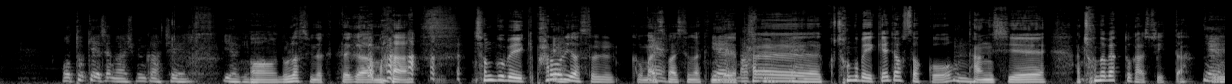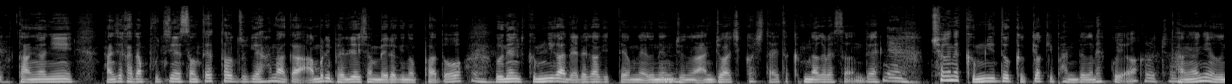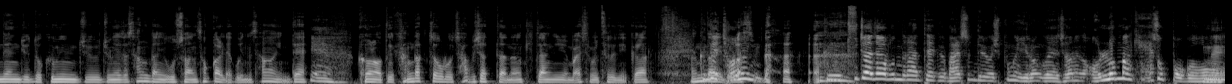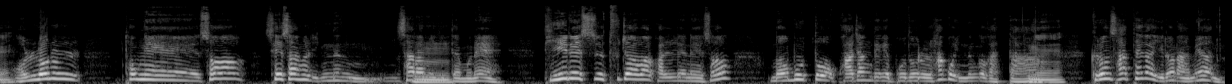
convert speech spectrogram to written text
어떻게 생각하십니까? 제 이야기. 어, 놀랐습니다. 그때가 아마 1900, 8월이었을 그 말씀하신 것 같은데, 예, 8, 1900이 깨졌었고, 음. 당시에 1500도 갈 수 있다. 예. 그리고 당연히 당시 가장 부진했던 섹터 중에 하나가 아무리 valuation 매력이 높아도 예. 은행 금리가 내려가기 때문에 은행주는 음. 안 좋아질 것이다 해서 급락을 했었는데, 예. 최근에 금리도 급격히 반등을 했고요. 그렇죠. 당연히 은행주도 금융주 중에서 상당히 우수한 성과를 내고 있는 상황인데, 예. 그건 어떻게 감각적으로 잡으셨다는 기장님의 말씀을 들으니까 근데 저는 그 투자자분들한테 그 말씀드리고 싶은 건 이런 거예요. 저는 언론만 계속 보고 네. 언론을 통해서 세상을 읽는 사람이기 음. 때문에 DLS 투자와 관련해서 너무 또 과장되게 보도를 하고 있는 것 같다. 네. 그런 사태가 일어나면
